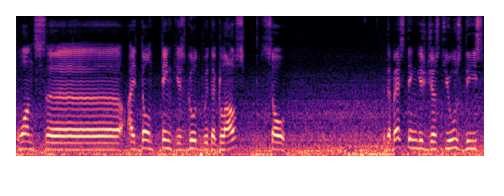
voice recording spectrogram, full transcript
ones uh, I don't think is good with the gloves. So the best thing is just use these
